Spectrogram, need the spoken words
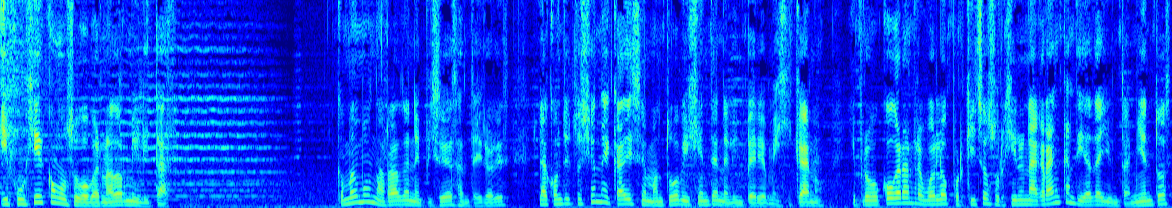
y fungir como su gobernador militar. Como hemos narrado en episodios anteriores, la constitución de Cádiz se mantuvo vigente en el imperio mexicano y provocó gran revuelo porque hizo surgir una gran cantidad de ayuntamientos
